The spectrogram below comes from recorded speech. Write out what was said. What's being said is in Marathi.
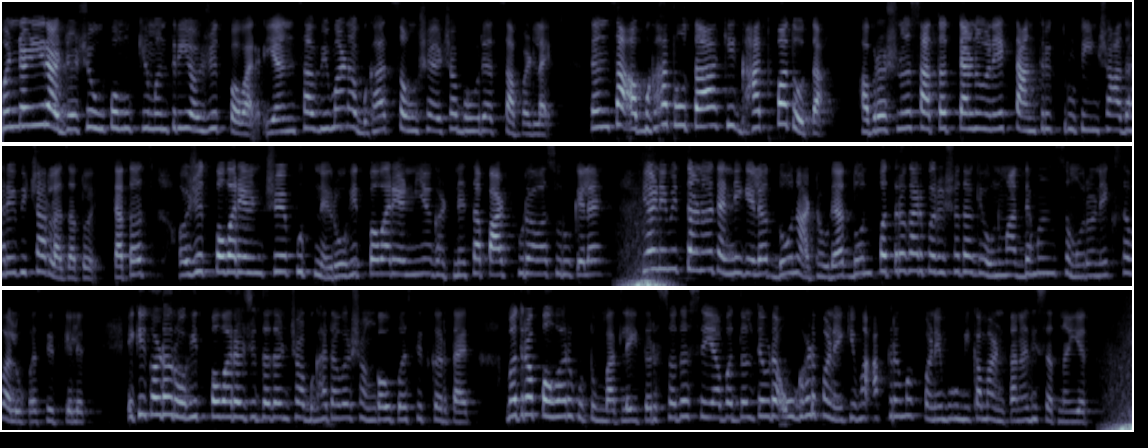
मंडळी राज्याचे उपमुख्यमंत्री अजित पवार यांचा विमान अपघात संशयाच्या भोवऱ्यात सापडलाय. त्यांचा अपघात होता की घातपात होता? हा प्रश्न सातत्यानं अनेक तांत्रिक त्रुटींच्या आधारे विचारला जातोय. त्यातच अजित पवार यांचे पुतणे रोहित पवार यांनी या घटनेचा पाठपुरावा सुरू केलाय. या निमित्तानं त्यांनी गेल्या दोन आठवड्यात दोन पत्रकार परिषदा घेऊन माध्यमांसमोर अनेक सवाल उपस्थित केलेत. एकीकडे रोहित पवार अजितदादांच्या अपघातावर शंका उपस्थित करतायत. मात्र पवार कुटुंबातले इतर सदस्य याबद्दल तेवढ्या उघडपणे किंवा आक्रमकपणे भूमिका मांडताना दिसत नाहीयेत.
